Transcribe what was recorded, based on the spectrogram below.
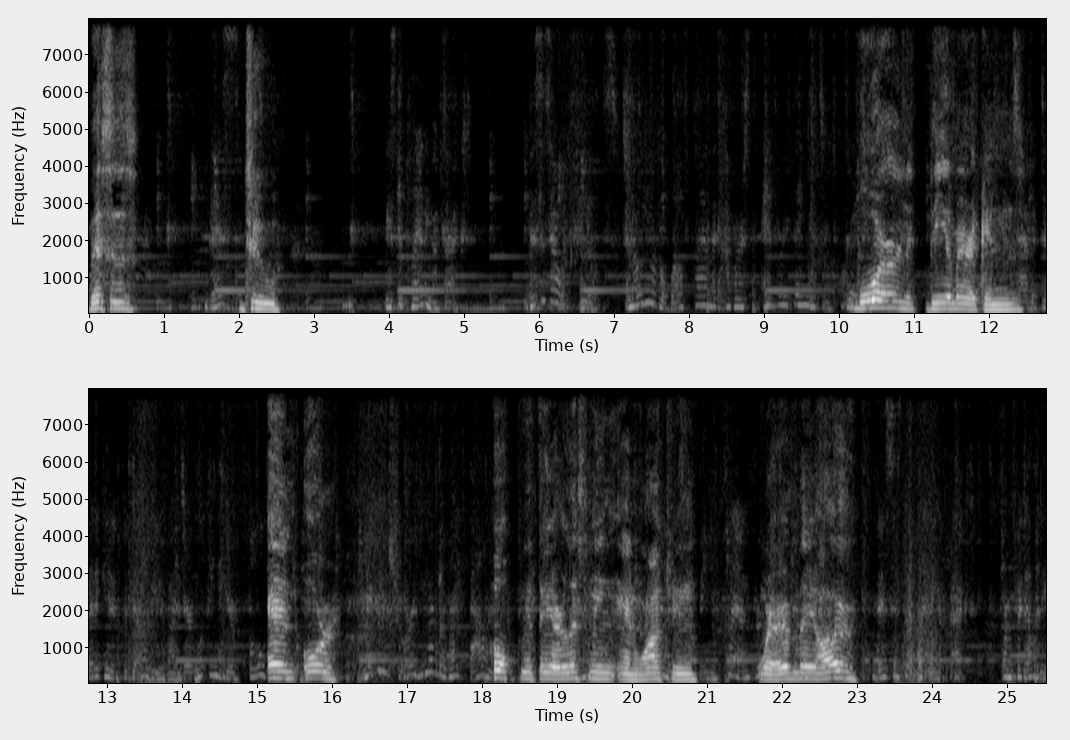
This is This to is the planning effect. This is how it feels to know you have a wealth plan that covers everything that's important. warn the Americans To have a dedicated fidelity advisor looking at your full and or making sure you have the right balance. hope that they are listening and watching Helping you plan for wherever they are. This is the planning effect from Fidelity.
